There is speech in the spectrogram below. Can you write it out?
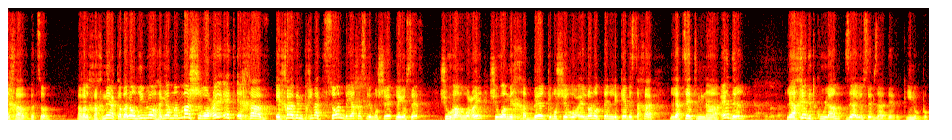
אחיו בצאן. אבל חכמי הקבלה אומרים לו, היה ממש רועה את אחיו. אחיו הם מבחינת צאן ביחס למשה, ליוסף, שהוא הרועה, שהוא המחבר, כמו שרועה לא נותן לכבש אחת לצאת מן העדר, לאחד את כולם, זה היוסף, זה הדבק. הנה הוא פה.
